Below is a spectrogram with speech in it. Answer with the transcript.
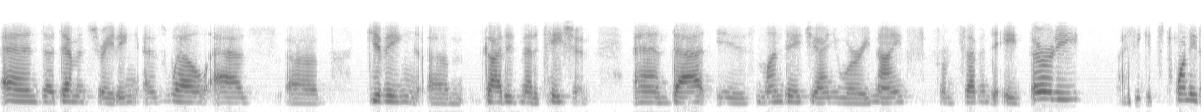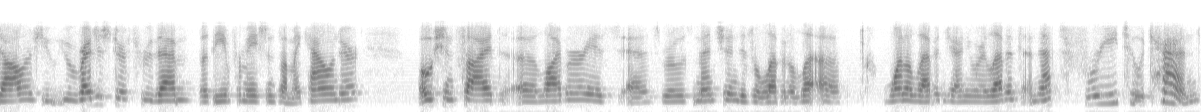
and uh, demonstrating, as well as uh, giving um, guided meditation. And that is Monday, January 9th from 7 to 8:30. I think it's twenty dollars. You you register through them, but the information's on my calendar. Oceanside uh, Library, as as Rose mentioned, is 11, uh, 111 January 11th, and that's free to attend.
